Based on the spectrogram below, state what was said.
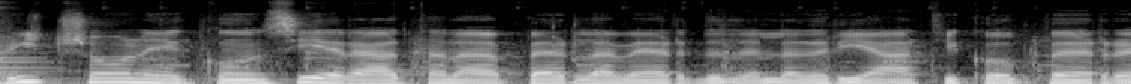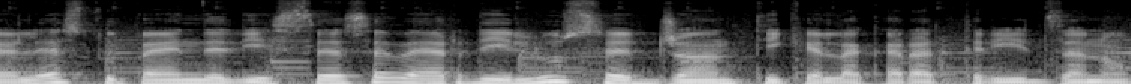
Riccione è considerata la perla verde dell'Adriatico per le stupende distese verdi lusseggianti che la caratterizzano.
